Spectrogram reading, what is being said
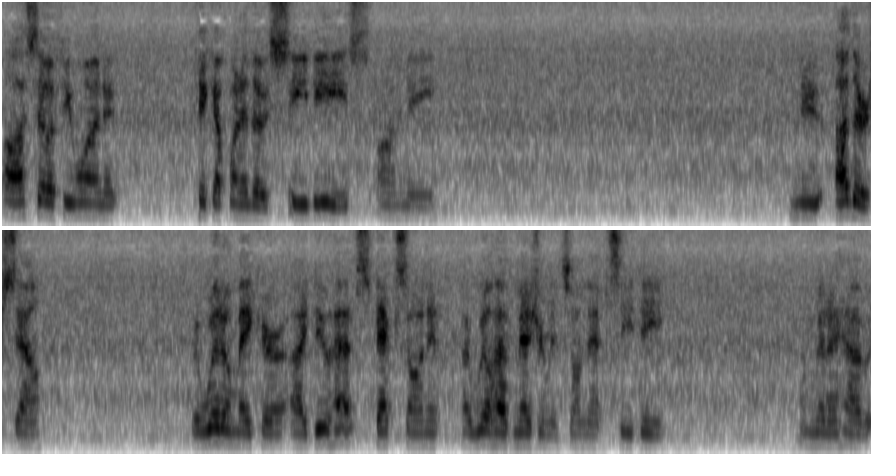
Also, if you want to pick up one of those CDs on the new other cell, the Widowmaker, I do have specs on it. I will have measurements on that CD. I'm going to have,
